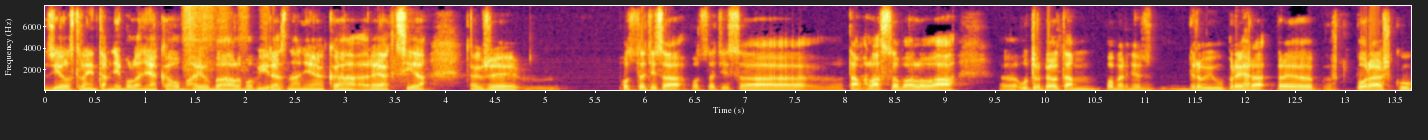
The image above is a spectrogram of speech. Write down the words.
z jeho strany tam nebola nejaká obhajoba alebo výrazná nejaká reakcia. Takže v podstate sa, v podstate sa tam hlasovalo a Eh, utrpel tam pomerne drvivú prehra, pre, porážku,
